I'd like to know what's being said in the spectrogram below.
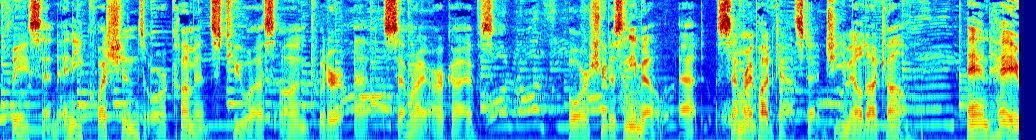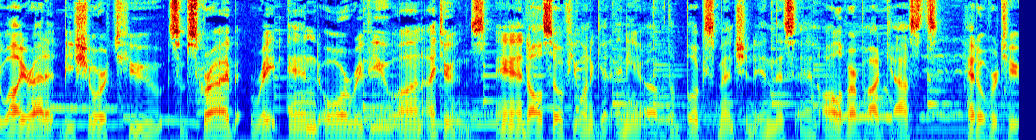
please send any questions or comments to us on Twitter at Samurai Archives or shoot us an email at samuraipodcast at gmail.com. And hey, while you're at it, be sure to subscribe, rate, and or review on iTunes. And also, if you want to get any of the books mentioned in this and all of our podcasts, head over to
